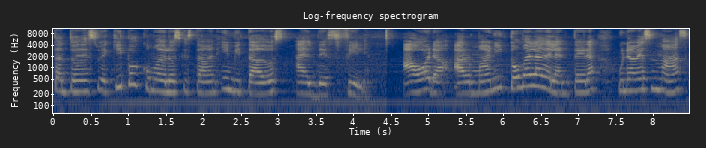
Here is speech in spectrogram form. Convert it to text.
tanto de su equipo como de los que estaban invitados al desfile. Ahora Armani toma la delantera una vez más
